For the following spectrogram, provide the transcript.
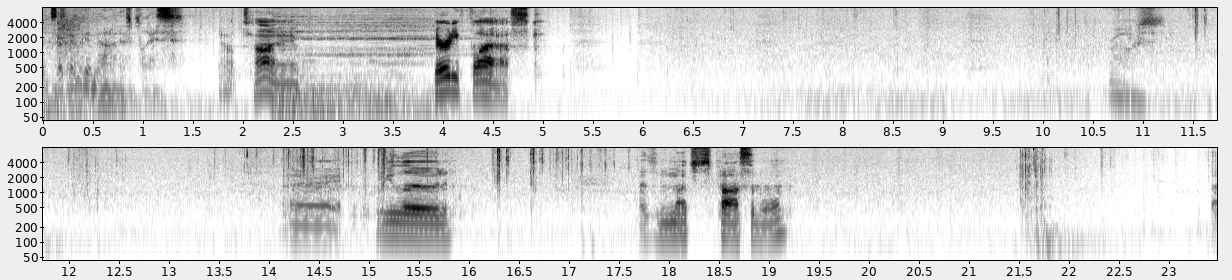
Looks like I'm getting out of this place. About time. Dirty flask. Rose. Alright. Reload as much as possible. Uh,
